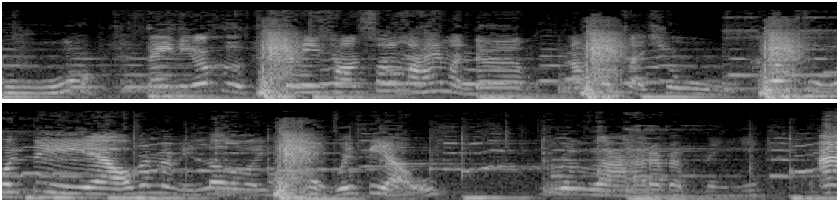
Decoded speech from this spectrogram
หูในนี้ก็คือจะมีช้อนส้อมมาให้เหมือนเดิม น้ำส้มสายชู เครื่องปรุงก๋วยเตี๋ยวเป็นแบบนี้เลยผงก๋วยเตี๋ยวเรืออะไรแบบนี้อะ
